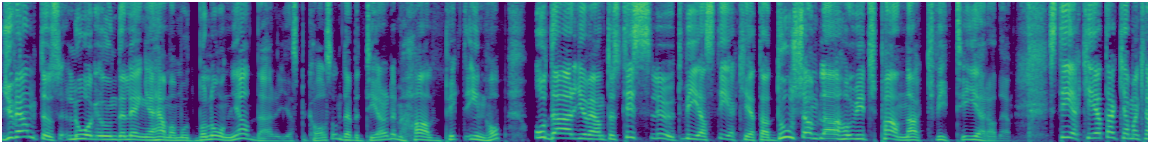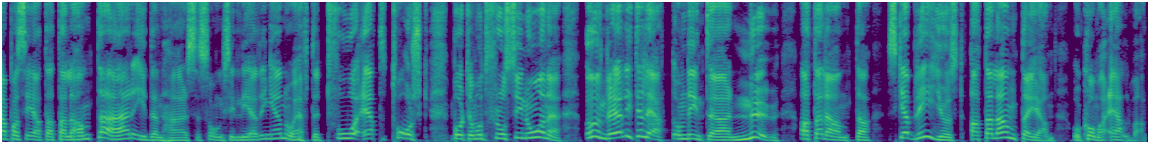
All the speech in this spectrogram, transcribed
Juventus låg under länge hemma mot Bologna där Jesper Karlsson debuterade med halvpikt inhopp och där Juventus till slut via stekheta Dusan Vlahovic panna kvitterade. Stekheta kan man knappast säga att Atalanta är i den här säsongsinledningen och efter 2-1 torsk borta mot Frosinone undrar jag lite lätt om det inte är nu Atalanta ska bli just Atalanta igen och komma 11.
